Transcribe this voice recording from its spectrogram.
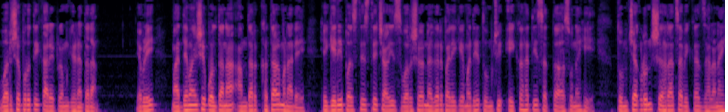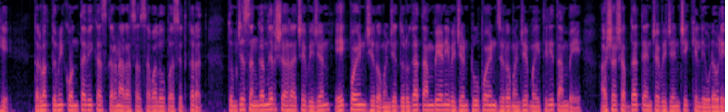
वर्षपूर्ती कार्यक्रम घेण्यात आला. यावेळी माध्यमांशी बोलताना आमदार खताळ म्हणाले की गेली पस्तीस ते चाळीस वर्ष नगरपालिकेमध्ये तुमची एकहाती सत्ता असूनही तुमच्याकडून शहराचा विकास झाला नाही. तर मग तुम्ही कोणता विकास करणार असा सवाल उपस्थित करत तुमचे संगमनेर शहराचे व्हिजन एक पॉईंट झिरो म्हणजे दुर्गा तांबे आणि व्हिजन टू पॉईंट झिरो म्हणजे मैथिली तांबे अशा शब्दात त्यांच्या व्हिजनची खिल्ली उडवली.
